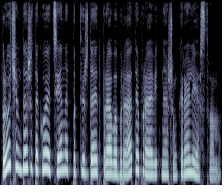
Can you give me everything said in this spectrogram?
Впрочем, даже такой оттенок подтверждает право брата править нашим королевством.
